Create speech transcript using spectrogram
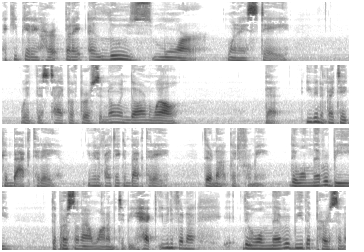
I keep getting hurt, but I, I lose more when I stay with this type of person, knowing darn well that even if I take him back today, even if I take him back today, they're not good for me. They will never be the person I want them to be. Heck, even if they're not, they will never be the person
